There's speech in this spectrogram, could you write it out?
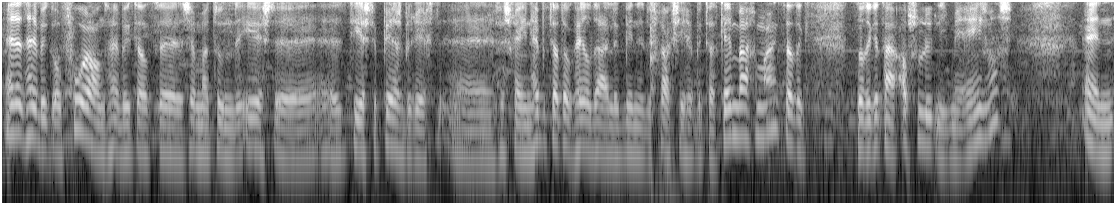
En dat heb ik op voorhand, heb ik dat, eh, zeg maar, toen de eerste, eh, het eerste persbericht eh, verscheen... heb ik dat ook heel duidelijk binnen de fractie heb ik dat kenbaar gemaakt. Dat ik, dat ik het daar absoluut niet mee eens was. En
